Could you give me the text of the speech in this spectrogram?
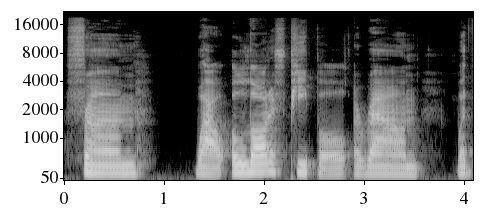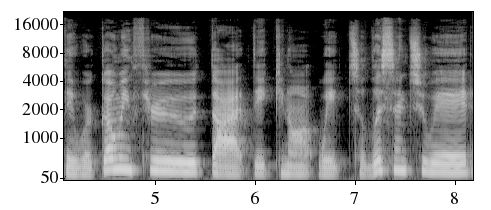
from, wow, a lot of people around what they were going through, that they cannot wait to listen to it,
